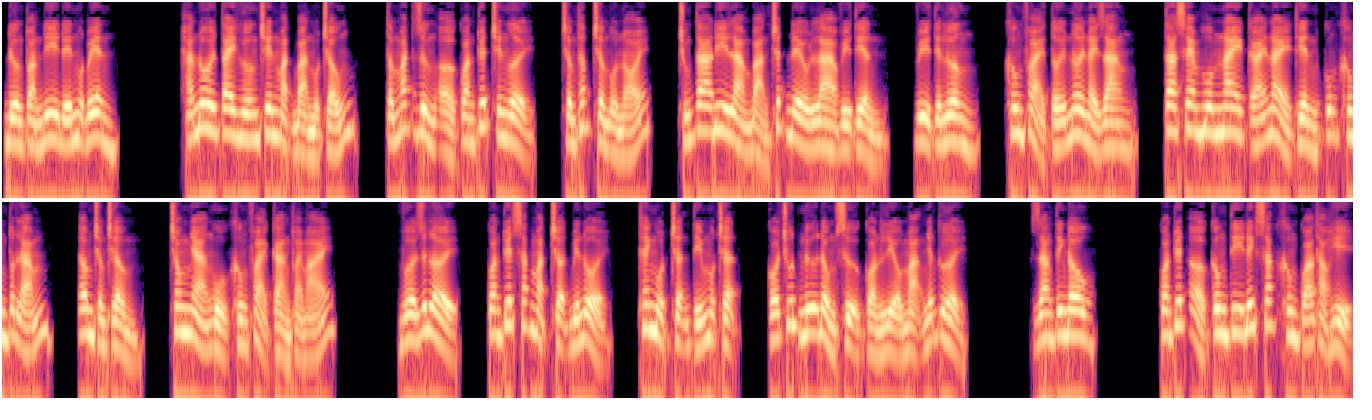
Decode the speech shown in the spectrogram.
đường toàn đi đến một bên. Hắn đôi tay hướng trên mặt bàn một trống, tầm mắt dừng ở quan tuyết trên người, trầm thấp trầm ổn nói, chúng ta đi làm bản chất đều là vì tiền, vì tiền lương, không phải tới nơi này giang, ta xem hôm nay cái này tiền cũng không tốt lắm, âm trầm trầm, trong nhà ngủ không phải càng thoải mái. Vừa dứt lời, quan tuyết sắc mặt chợt biến đổi, thanh một trận tím một trận, có chút nữ đồng sự còn liều mạng nhẫn cười. Giang tinh đâu? Quan tuyết ở công ty đích sắc không quá thảo hỉ,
